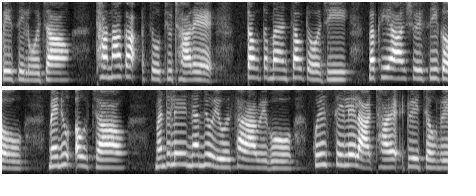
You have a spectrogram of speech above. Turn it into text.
ပေးစီလိုကြောင်းဌာနကအဆိုပြုထားတဲ့တောင်တမန်ကြောက်တော်ကြီးမခရာရွှေစည်းကုံမန်နုအုတ်ကျောင်း မန္တလေးနတ်မြို့ရိုးစတာတွေကိုကွင်းဆေးလေ့လာထားတဲ့အတွေ့အကြုံတွေ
